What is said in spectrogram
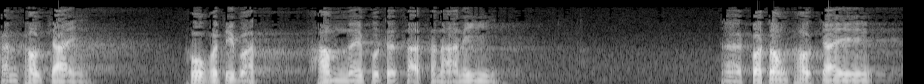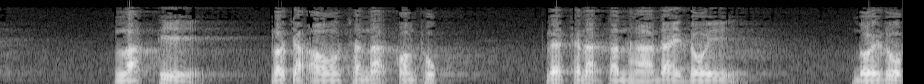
กันเข้าใจ ผู้ปฏิบัติธรรมในพุทธศาสนานี้ก็ต้องเข้าใจหลักที่เราจะเอาชนะความทุกข์ และชนะตัณหาได้โดย โดยรูป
